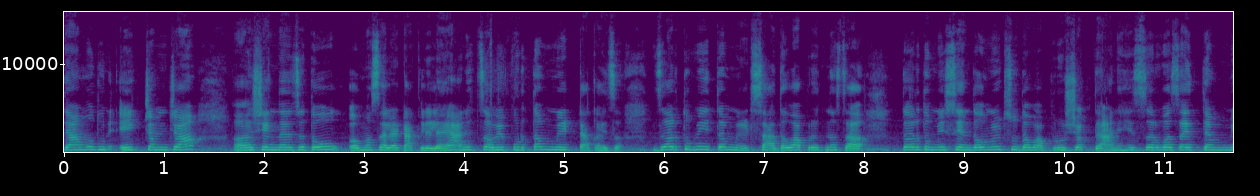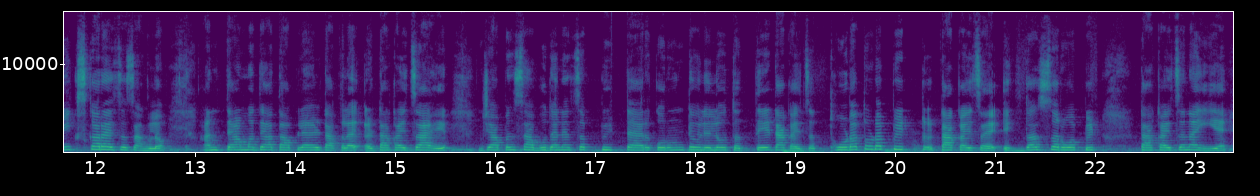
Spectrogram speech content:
त्यामधून एक चमचा शेंगदाण्याचा तो मसाला टाकलेला आहे आणि चवीपुरतं मीठ टाकायचं. जर तुम्ही इथं मीठ साधं वापरत नसाल तर तुम्ही सेंदव मीठसुद्धा वापरू शकता आणि हे सर्व साहित्य मिक्स करायचं चांगलं. आणि त्यामध्ये आता आपल्याला टाकला टाकायचं आहे जे आपण साबुदाण्याचं पीठ तयार करून ठेवलेलं होतं ते टाकायचं. थोडं थोडं पीठ टाकायचं आहे. एकदाच सर्व पीठ टाकायचं नाही आहे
